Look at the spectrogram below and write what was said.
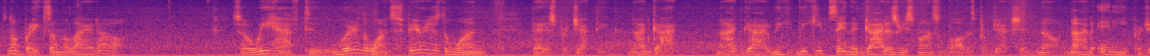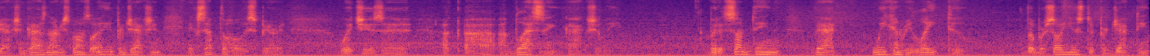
There's no brakes on the lie at all. So we have to, we're the one, Spirit is the one that is projecting, not God. Not God. We, we keep saying that God is responsible for all this projection. No, not any projection. God's not responsible for any projection except the Holy Spirit, which is a, a, a blessing, actually. But it's something that we can relate to. That we're so used to projecting,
